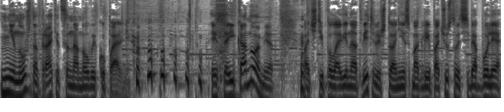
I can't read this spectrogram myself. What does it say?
не нужно тратиться на новый купальник. Это экономия. Почти половина ответили, что они смогли почувствовать себя более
